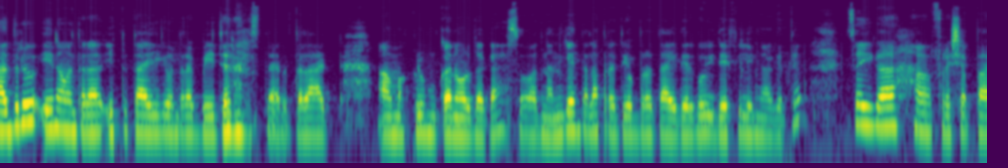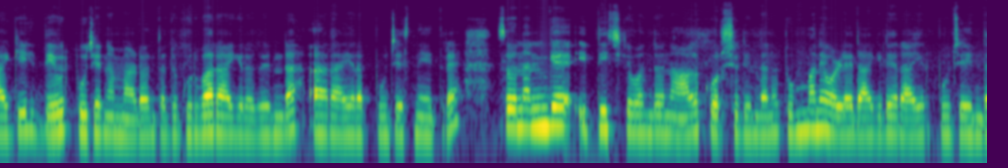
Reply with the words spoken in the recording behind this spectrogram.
ಆದರೂ ಏನೋ ಒಂಥರ ಇತ್ತು ತಾಯಿಗೆ ಒಂಥರ ಬೇಜಾರು ಅನಿಸ್ತಾ ಇರುತ್ತಲ್ಲ ಆ ಮಕ್ಕಳು ಮುಖ ನೋಡಿದಾಗ. ಸೊ ಅದು ನನಗೆ ಅಂತಲ್ಲ ಪ್ರತಿಯೊಬ್ಬರ ತಾಯಿದಿರಿಗೂ ಇದೇ ಫೀಲಿಂಗ್ ಆಗುತ್ತೆ. ಸೊ ಈಗ ಫ್ರೆಶ್ ಅಪ್ ಆಗಿ ದೇವ್ರ ಪೂಜೆನ ಮಾಡೋವಂಥದ್ದು ಗುರುವಾರ ಆಗಿರೋದ್ರಿಂದ ರಾಯರ ಪೂಜೆ ಸ್ನೇಹಿತರೆ. ಸೊ ನನಗೆ ಇತ್ತೀಚೆಗೆ ಒಂದು ನಾಲ್ಕು ವರ್ಷದಿಂದನೂ ತುಂಬಾ ಒಳ್ಳೆಯದಾಗಿದೆ ರಾಯರ ಪೂಜೆಯಿಂದ.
